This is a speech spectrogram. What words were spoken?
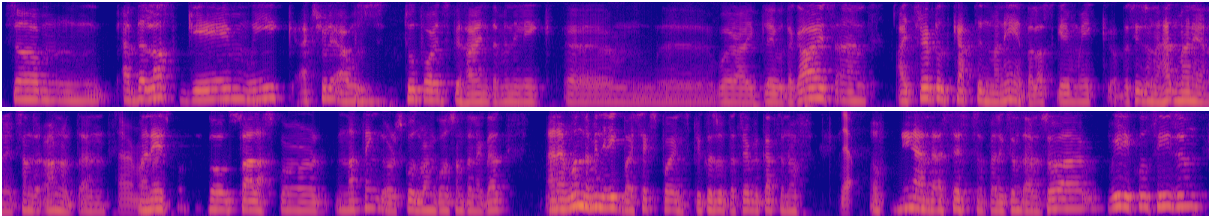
So um, at the last game week, actually, I was two points behind the mini league um, uh, where I play with the guys, and I tripled Captain Mane the last game week of the season. I had Mane and Alexander Arnold, and. Mane scored goal, Salah scored nothing or scored one goal, something like that. And I won the mini league by six points because of the triple captain of Yeah. of me and the assists of Alexander So a really cool season.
